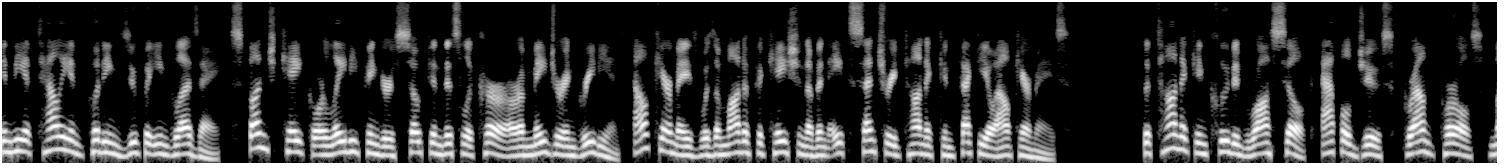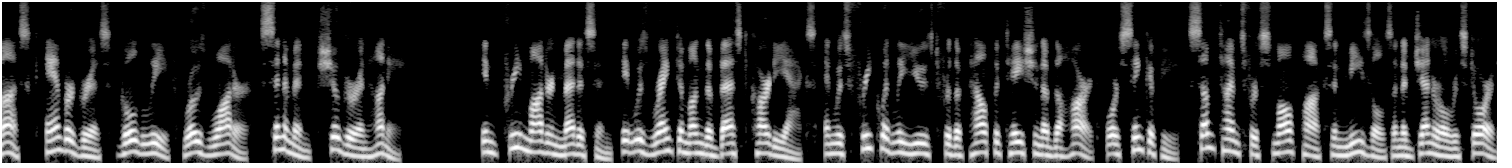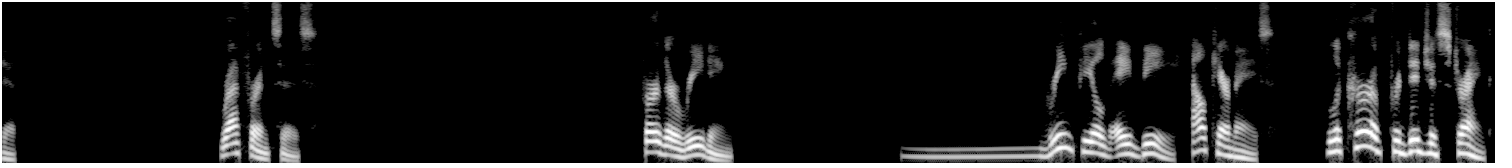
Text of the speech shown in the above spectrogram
In the Italian pudding zuppa inglese, sponge cake or ladyfingers soaked in this liqueur are a major ingredient. Alkermes was a modification of an 8th-century tonic Confectio Alkermes. The tonic included raw silk, apple juice, ground pearls, musk, ambergris, gold leaf, rose water, cinnamon, sugar and honey. In pre-modern medicine, it was ranked among the best cardiacs, and was frequently used for the palpitation of the heart, or syncope, sometimes for smallpox and measles and a general restorative. References Further reading Greenfield A.B., Alkermes. Liqueur of prodigious strength.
